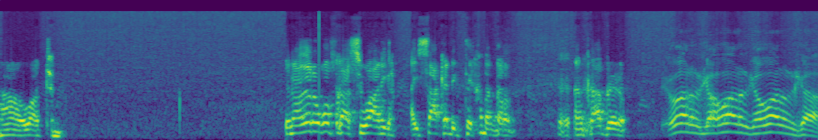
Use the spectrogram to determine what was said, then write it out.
haa waa tan. Inaadero qofkaasi waa aniga ay saa ka dhigtay qadan qaran. Aan kaa beero. Waan arkaa waan arkaa waan arkaa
